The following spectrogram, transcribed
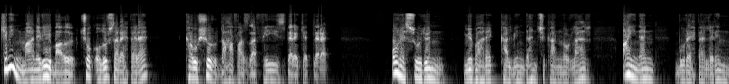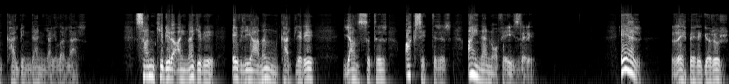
Kimin manevi bağı çok olursa rehbere, kavuşur daha fazla feyiz bereketlere. O Resulün mübarek kalbinden çıkan nurlar, aynen bu rehberlerin kalbinden yayılırlar. Sanki bir ayna gibi evliyanın kalpleri yansıtır, aksettirir aynen o feyizleri. Eğer rehberi görür,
